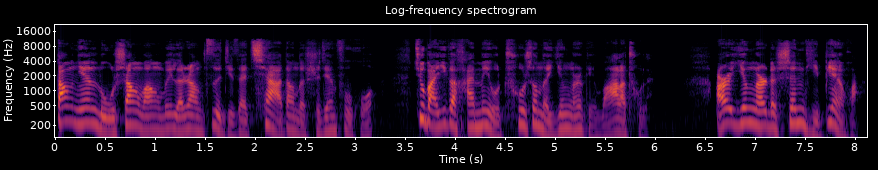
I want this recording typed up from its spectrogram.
当年鲁殇王为了让自己在恰当的时间复活，就把一个还没有出生的婴儿给挖了出来，而婴儿的身体变化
